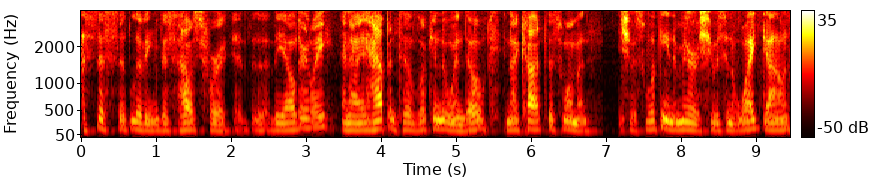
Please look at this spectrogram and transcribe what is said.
assisted living, this house for the, elderly, and I happened to look in the window, and I caught this woman. She was looking in the mirror. She was in a white gown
